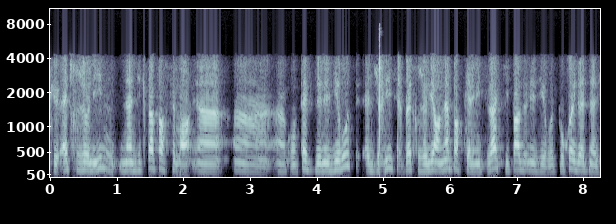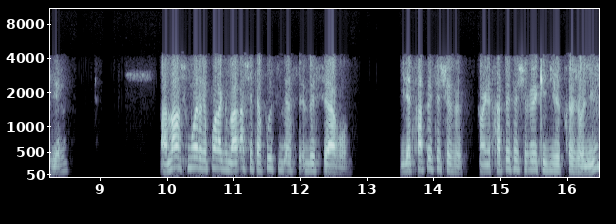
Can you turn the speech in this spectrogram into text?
que être joli n'indique pas forcément un, contexte de Nézirut. Être joli, ça peut être joli en n'importe quel mitzvah qui parle de Nézirut. Pourquoi il doit être Nazir? Amar Shmuel répond à la Gemara Shetafus Besearo. Il a attrapé ses cheveux. Quand il a attrapé ses cheveux et qu'il dit je serai joli,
